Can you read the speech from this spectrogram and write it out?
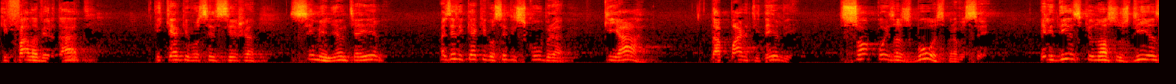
que fala a verdade, que quer que você seja semelhante a Ele. Mas Ele quer que você descubra que há, da parte dele, só coisas boas para você. Ele diz que os nossos dias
